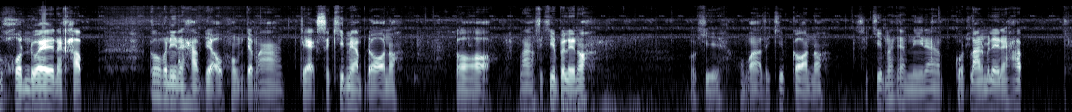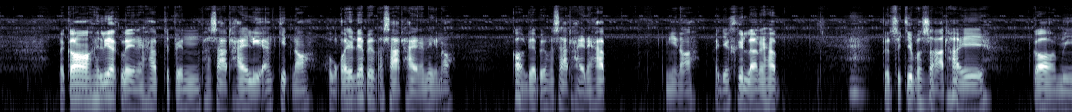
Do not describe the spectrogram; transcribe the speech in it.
ทุกคนด้วยนะครับ ก็วันนี้นะครับ เดี๋ยวผมจะมาแจกสคริปต์แมปดอเนาะก็ล้างสคริปต์ไปเลยเนาะ โอเค ผมมาสคริปต์ก่อนเนาะสคริปต์น่าจะนี้นะครับ กดรันไปเลยนะครับ แล้วก็ให้เลือกเลยนะครับ จะเป็นภาษาไทยหรืออังกฤษเนาะ ผมก็จะเลือกเป็นภาษาไทยนั่นเองเนาะ ก็เลือกเป็นภาษาไทยนะครับ นี่เนาะก็จะขึ้นแล้วนะครับ เป็นสคริปต์ภาษาไทย ก็มี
